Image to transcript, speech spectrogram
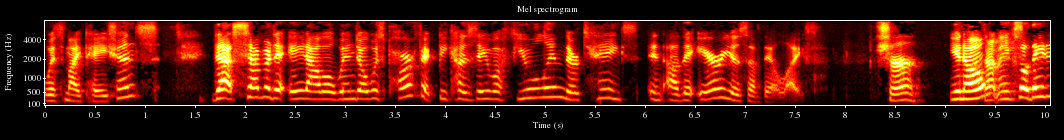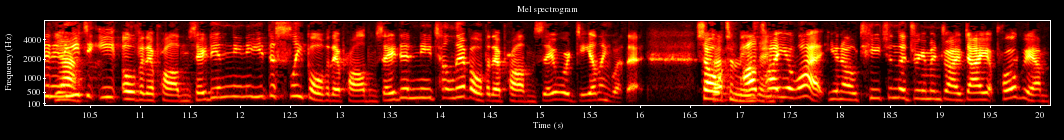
with my patients, that seven to eight hour window was perfect because they were fueling their tanks in other areas of their life. Sure. You know, that makes so they didn't yeah. need to eat over their problems. They didn't need to sleep over their problems. They didn't need to live over their problems. They were dealing with it. So I'll tell you what, you know, teaching the Dream and Drive Diet program,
